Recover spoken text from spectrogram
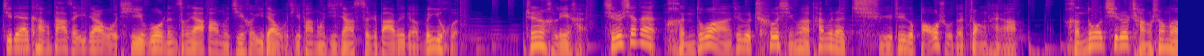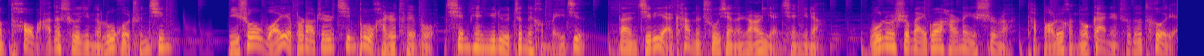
吉利 icon 搭载 1.5T 涡轮增压发动机和 1.5T 发动机加 48V 的微混，真是很厉害。其实现在很多啊，这个车型啊，它为了取这个保守的状态啊，很多汽车厂商呢套娃的设计呢炉火纯青。你说我也不知道这是进步还是退步，千篇一律真的很没劲。但吉利 icon 的出现呢，让人眼前一亮。无论是外观还是内饰呢，它保留很多概念车的特点。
